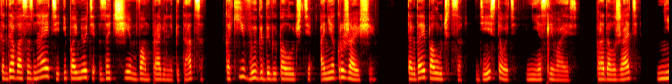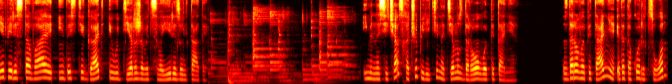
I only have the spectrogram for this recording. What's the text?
Когда вы осознаете и поймете, зачем вам правильно питаться, какие выгоды вы получите, а не окружающие, тогда и получится действовать, не сливаясь, продолжать, не переставая и достигать и удерживать свои результаты. Именно сейчас хочу перейти на тему здорового питания. Здоровое питание – это такой рацион,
